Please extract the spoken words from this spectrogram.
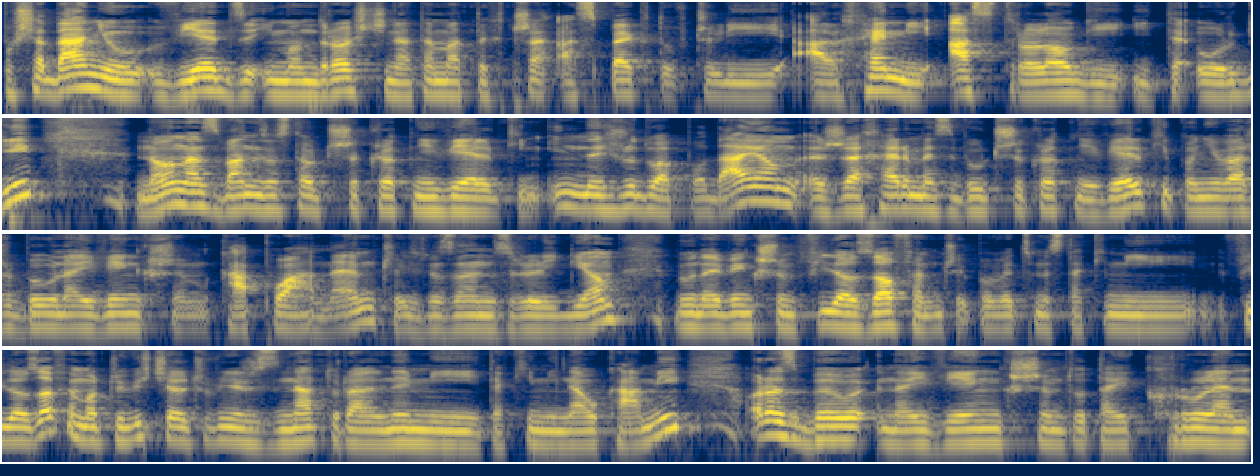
posiadaniu wiedzy i mądrości na temat tych trzech aspektów, czyli alchemii, astrologii i teurgii, no nazwany został trzykrotnie wielkim. Inne źródła podają, że Hermes był trzykrotnie wielki, ponieważ był największym kapłanem, czyli związanym z religią, był największym filozofem, czyli powiedzmy z takimi filozofem oczywiście, ale również z naturalnymi takimi naukami oraz był największym tutaj królem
